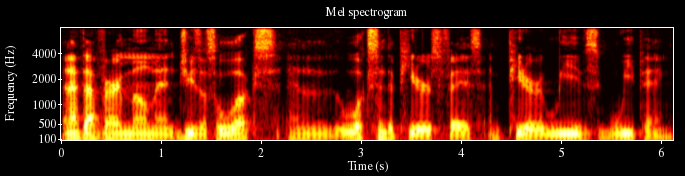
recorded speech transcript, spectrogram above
and at that very moment, Jesus looks and looks into Peter's face, and Peter leaves weeping.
